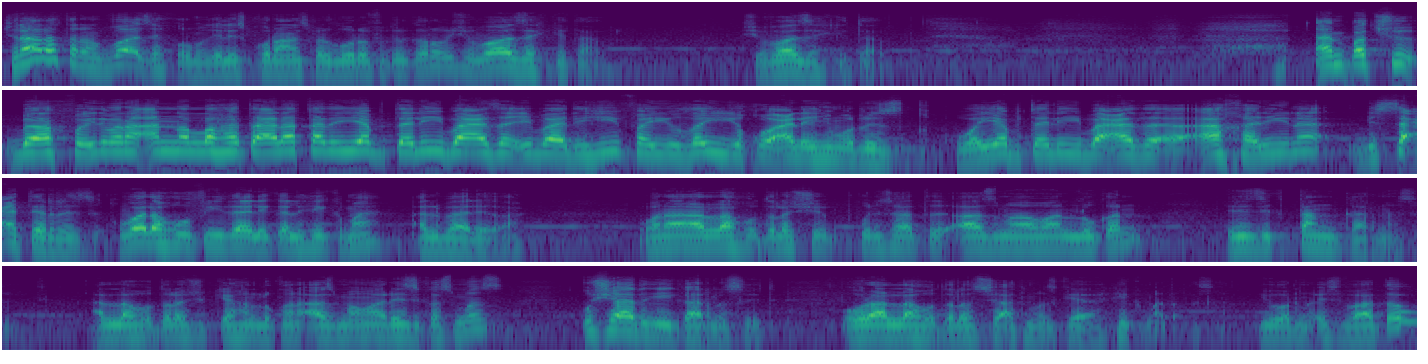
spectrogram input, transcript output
چھُنہ اللہ تعالیٰ ہن واضح کوٚرمُت ییٚلہِ أسۍ قۄرانَس پٮ۪ٹھ غورو فِکر کَرو یہِ چھِ واضح کِتاب یہِ چھِ واضح کِتاب. اَمہِ پَتہٕ چھُ بیٛاکھ فٲیدٕ وَنان اَن اللہ تعالیٰ الرزق و یب تلی بعض آخریٖنہ بِسعت الرزق ولحوٗفیٖد علی الحکمہ البالغ وَنان اللہ تعالیٰ چھُ کُنہِ ساتہٕ آزماوان لُکَن رِزق تنٛگ کَرنہٕ سۭتۍ۔ اللہ تعالیٰ چھُ کینٛہہ ہَن لُکَن آزماوان رِزقَس منٛز کُشادگی کَرنہٕ سۭتۍ۔ اور اللہ تعالیٰ ہَس چھِ اَتھ منٛز کیٛاہ حکمت آسان۔ یور نہٕ أسۍ واتو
